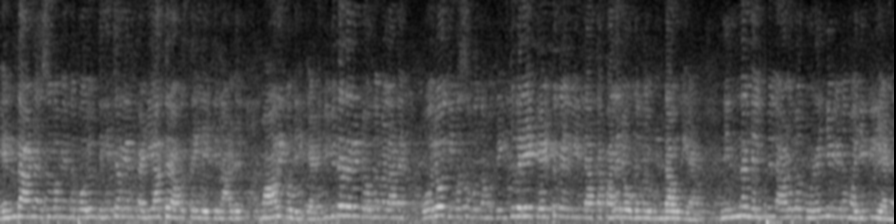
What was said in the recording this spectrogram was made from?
എന്താണ് അസുഖം എന്ന് പോലും തിരിച്ചറിയാൻ കഴിയാത്തൊരവസ്ഥയിലേക്ക് നാട് മാറിക്കൊണ്ടിരിക്കുകയാണ്. വിവിധതരം രോഗങ്ങളാണ് ഓരോ ദിവസവും നമുക്ക് ഇതുവരെ കേട്ടുകേൾവിയില്ലാത്ത പല രോഗങ്ങളും ഉണ്ടാവുകയാണ്. നിന്ന നിൽപ്പിൽ ആളുകൾ കുഴഞ്ഞു വീണ് മരിക്കുകയാണ്.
